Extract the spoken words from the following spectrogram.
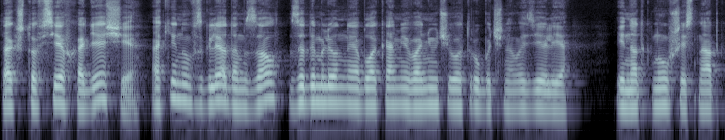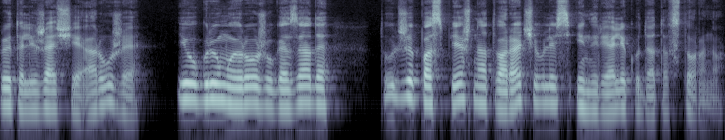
Так что все входящие, окинув взглядом зал, задымленный облаками вонючего трубочного зелья, и, наткнувшись на открыто лежащее оружие и угрюмую рожу Газада, тут же поспешно отворачивались и ныряли куда-то в сторону.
